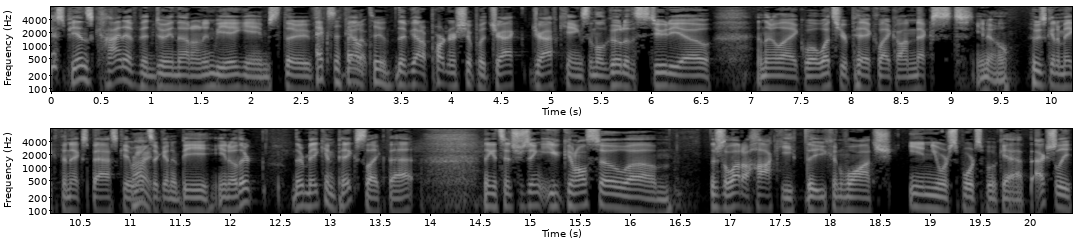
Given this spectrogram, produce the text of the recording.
ESPN's kind of been doing that on NBA games. They've XFL got a, too. They've got a partnership with Draft, DraftKings, and they'll go to the studio and they're like, "Well, what's your pick? Like on next, you know, who's going to make the next basket? What's it going to be? You know, they're they're making picks like that. I think it's interesting. You can also um, there's a lot of hockey that you can watch in your sportsbook app. Actually,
